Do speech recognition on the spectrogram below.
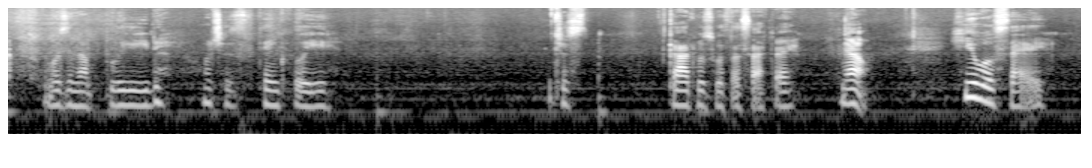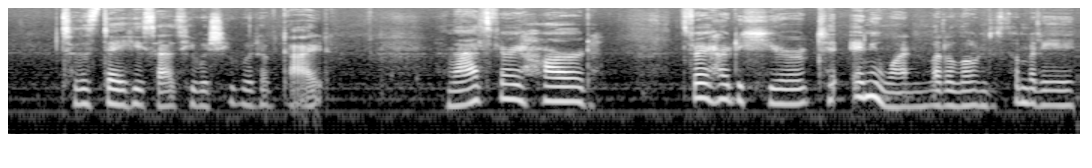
It wasn't a bleed, which is thankfully just God was with us that day. Now, he will say, to this day, he says he wish he would have died. And that's very hard. It's very hard to hear to anyone, let alone to somebody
